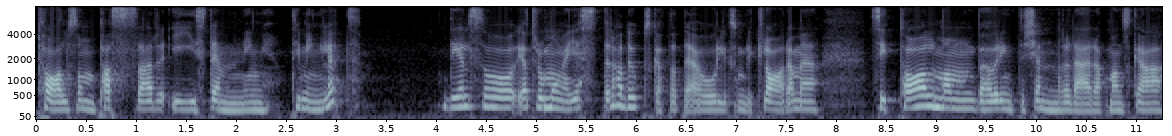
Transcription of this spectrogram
tal som passar i stämning till minglet? Dels så, jag tror många gäster hade uppskattat det och liksom bli klara med sitt tal. Man behöver inte känna det där att man ska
